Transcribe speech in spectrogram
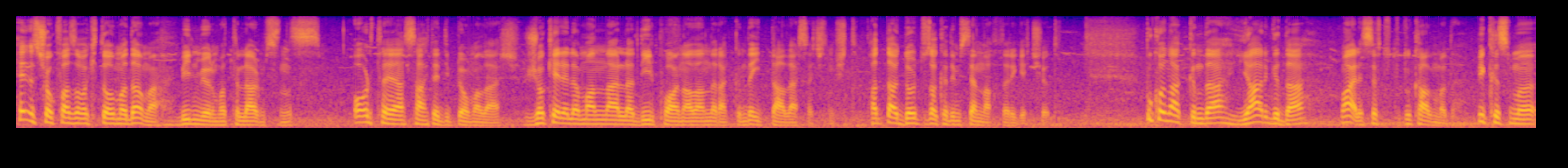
Henüz çok fazla vakit olmadı ama bilmiyorum hatırlar mısınız? Ortaya sahte diplomalar, joker elemanlarla dil puanı alanlar hakkında iddialar saçılmıştı. Hatta 400 akademisyen lafları geçiyordu. Bu konu hakkında yargıda maalesef tutuklu kalmadı. Bir kısmı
